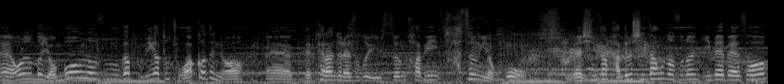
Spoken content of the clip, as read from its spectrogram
예, 어느 정도 염보성 선수가 분위기가 더 좋았거든요. 예, 테란전에서도 1승 합이 4승이었고 예, 신상 반대로 신상문 선수는 이 map에서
